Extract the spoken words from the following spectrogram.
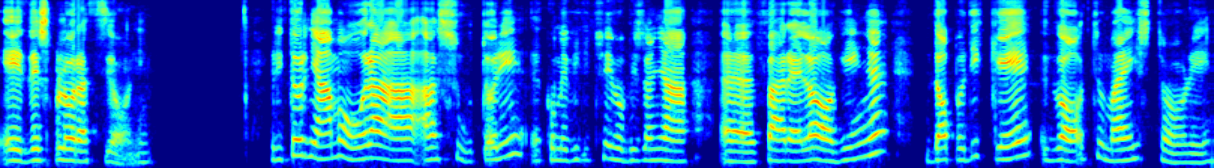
ed esplorazioni. Ritorniamo ora a, a Sutori, eh, come vi dicevo bisogna eh, fare login, dopodiché go to my story.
